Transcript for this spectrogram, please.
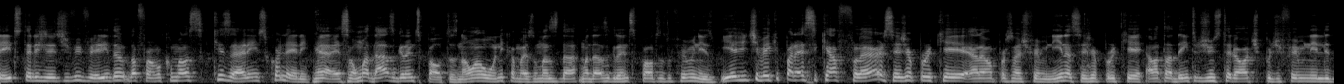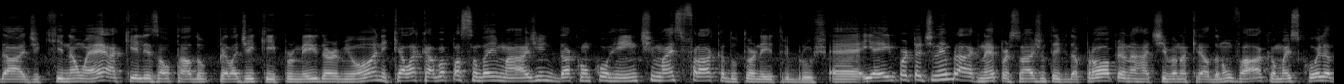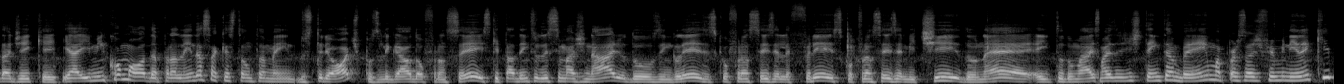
direitos, terem direito de viverem da, da, forma como elas quiserem escolherem. É, essa é uma das grandes pautas, não a única, mas uma, da, uma das grandes pautas do feminismo. E a gente vê que parece que a Flair, seja porque ela é uma personagem feminina, seja porque ela tá dentro de um estereótipo de feminilidade que não é aquele exaltado pela J.K. por meio da Hermione, que ela acaba passando a imagem da concorrente mais fraca do torneio Tribruxo. É, e é importante lembrar, né? Personagem não tem vida própria, a narrativa não é criada num vácuo, é uma escolha da J.K. E aí me incomoda, para além dessa questão também dos estereótipos ligado ao francês, que tá dentro desse imaginário dos ingleses, que o francês ele é fresco, o francês é metido, né? E tudo mais. Mas a gente tem também uma personagem feminina que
